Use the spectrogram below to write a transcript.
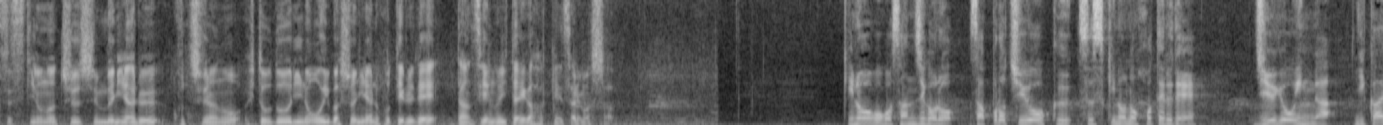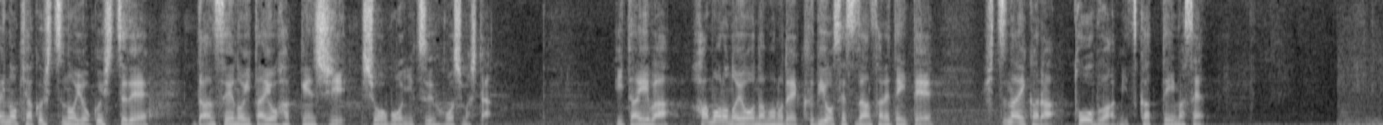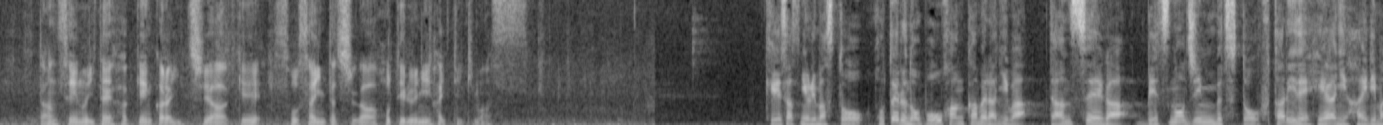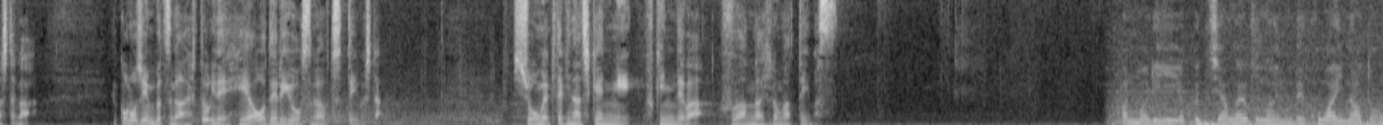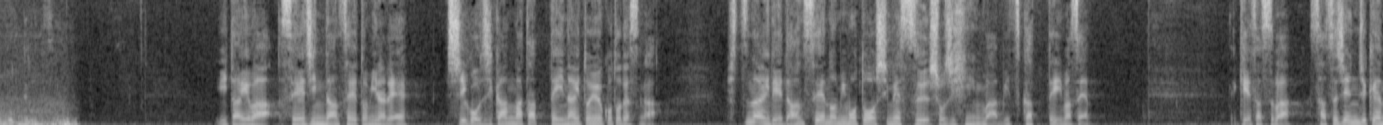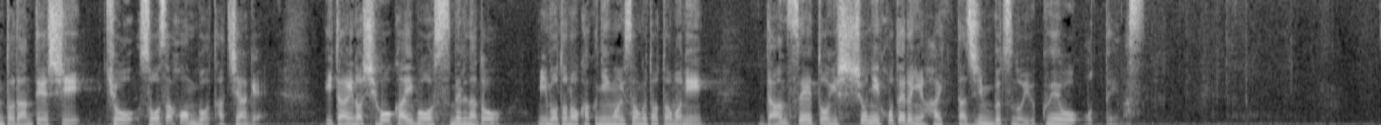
すすきのの中心部にあるこちらの人通りの多い場所にあるホテルで男性の遺体が発見されました。昨日午後3時ごろ札幌中央区すすきののホテルで従業員が2階の客室の浴室で男性の遺体を発見し消防に通報しました。遺体は刃物のようなもので首を切断されていて室内から頭部は見つかっていません。男性の遺体発見から一夜明け捜査員たちがホテルに入っていきます。警察によりますとホテルの防犯カメラには男性が別の人物と2人で部屋に入りましたがこの人物が1人で部屋を出る様子が映っていました。衝撃的な事件に付近では不安が広がっています。あんまりやっぱり治安が良くないので怖いなとは思ってます遺体は成人男性とみられ死後時間が経っていないということですが室内で男性の身元を示す所持品は見つかっていません。警察は殺人事件と断定し今日捜査本部を立ち上げ遺体の司法解剖を進めるなど身元の確認を急ぐとともに男性と一緒にホテルに入った人物の行方を追っています。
